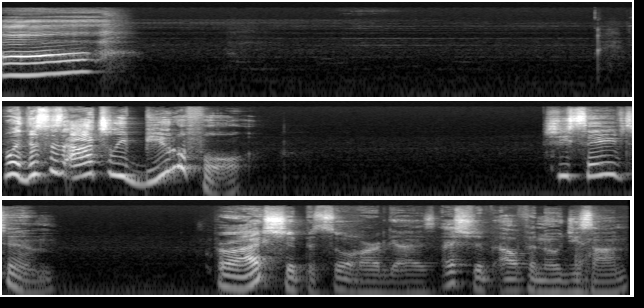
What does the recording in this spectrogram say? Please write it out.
Aww. Wait, this is actually beautiful. She saved him. Bro, I ship it so hard, guys. I ship Alpha and Oji-san.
